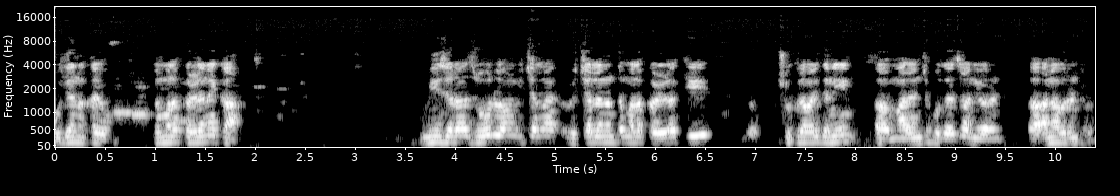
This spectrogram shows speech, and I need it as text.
उद्या नका येऊ. तर मला कळलं नाही का? मी जरा जोर लावून विचारला विचारल्यानंतर मला कळलं की शुक्रवारी त्यांनी महाराजांच्या पुतळ्याचं अनावरण अनावरण ठेवलं.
